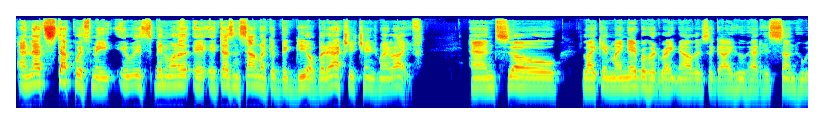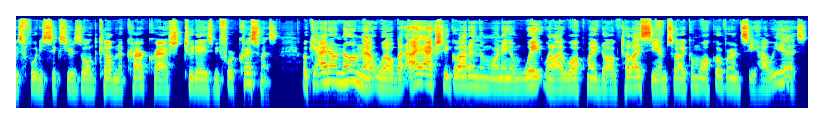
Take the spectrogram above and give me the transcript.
And that stuck with me. It, has been one of, it doesn't sound like a big deal, but it actually changed my life. And so like in my neighborhood right now, there's a guy who had his son who was 46 years old killed in a car crash two days before Christmas. Okay, I don't know him that well, but I actually go out in the morning and wait while I walk my dog till I see him so I can walk over and see how he is.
